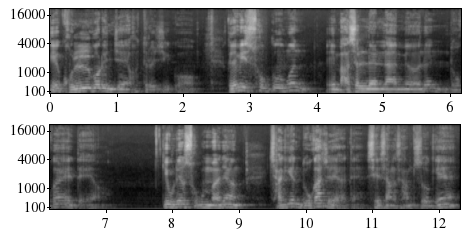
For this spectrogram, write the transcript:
그게 골고루 이제 허틀어지고, 그 다음에 소금은 맛을 내려면은 녹아야 돼요. 우리는 소금 마냥 자기가 녹아져야 돼. 세상 삶 속에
